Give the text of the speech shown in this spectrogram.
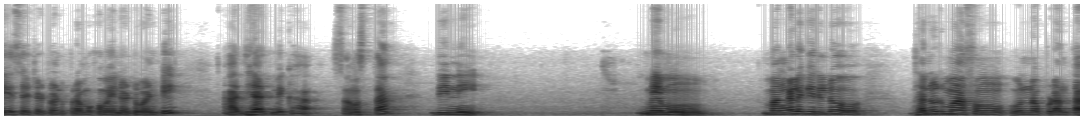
చేసేటటువంటి ప్రముఖమైనటువంటి ఆధ్యాత్మిక సంస్థ. దీన్ని మేము మంగళగిరిలో ధనుర్మాసం ఉన్నప్పుడంతా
